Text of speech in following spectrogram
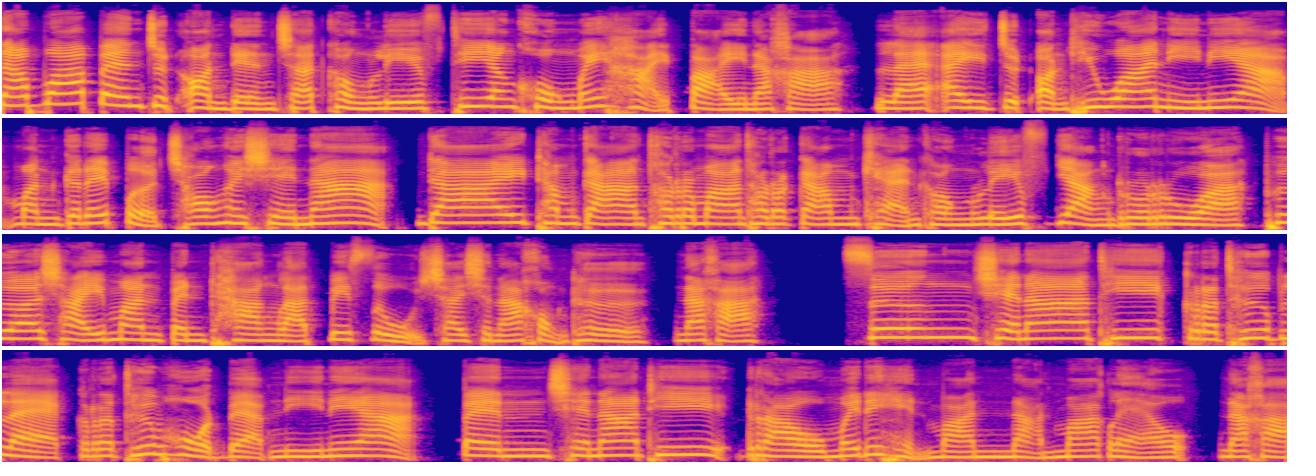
นับว่าเป็นจุดอ่อนเด่นชัดของลิฟที่ยังคงไม่หายไปนะคะ และไอจุดอ่อนที่ว่านี้เนี่ย มันก็ได้เปิดช่องให้เชนาได้ทำการทรมานทรกรรมแขนของลิฟอย่างรัวๆ เพื่อใช้มันเป็นทางลัดไปสู่ชัยชนะของเธอนะคะ ซึ่งเชนาที่กระทืบแหลกกระทืบโหดแบบนี้เนี่ย เป็นเชนาที่เราไม่ได้เห็นมานานมากแล้วนะคะ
